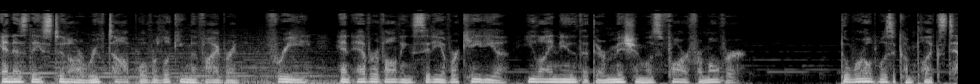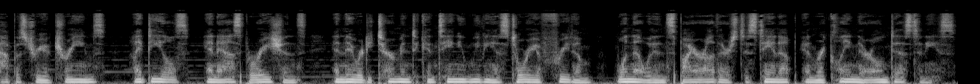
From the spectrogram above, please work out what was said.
And as they stood on a rooftop overlooking the vibrant, free, and ever-evolving city of Arcadia, Eli knew that their mission was far from over. The world was a complex tapestry of dreams, ideals, and aspirations, and they were determined to continue weaving a story of freedom, one that would inspire others to stand up and reclaim their own destinies.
